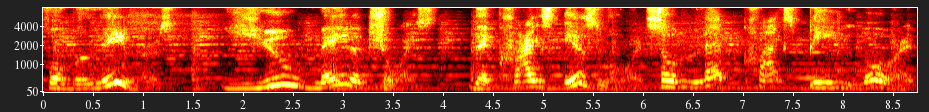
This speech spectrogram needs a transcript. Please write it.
For believers, you made a choice that Christ is Lord. So let Christ be Lord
